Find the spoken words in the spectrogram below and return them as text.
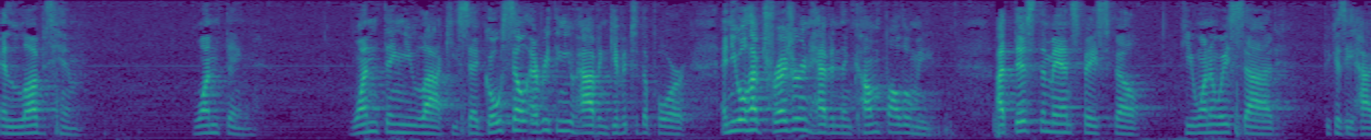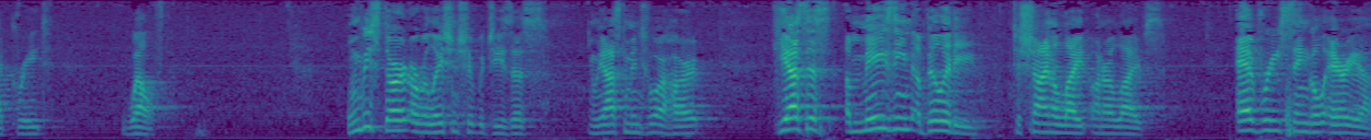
and loved him. One thing, one thing you lack, he said. Go sell everything you have and give it to the poor, and you will have treasure in heaven. Then come follow me. At this, the man's face fell. He went away sad because he had great wealth. When we start our relationship with Jesus and we ask him into our heart, he has this amazing ability to shine a light on our lives. Every single area.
